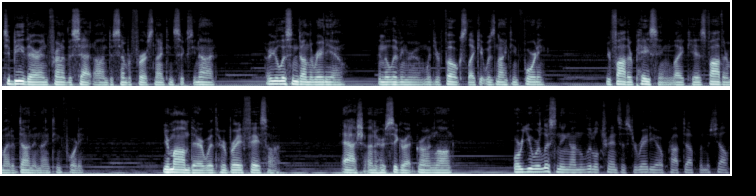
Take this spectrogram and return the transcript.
to be there in front of the set on December 1st, 1969. Or you listened on the radio, in the living room with your folks like it was 1940. Your father pacing like his father might have done in 1940. Your mom there with her brave face on. ash on her cigarette growing long. Or you were listening on the little transistor radio propped up on the shelf.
